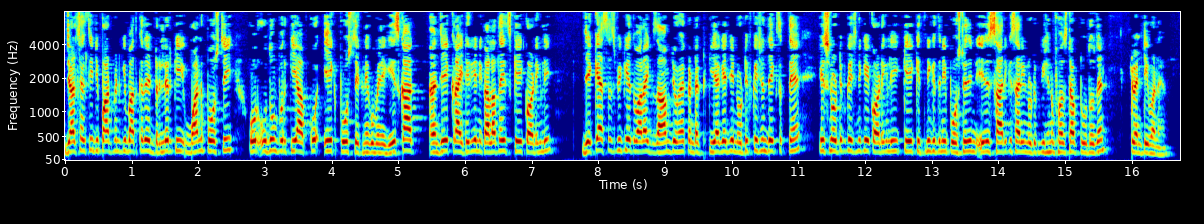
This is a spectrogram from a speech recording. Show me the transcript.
जल शक्ति डिपार्टमेंट की बात करें ड्रिलर की वन पोस्ट थी और उधमपुर की आपको एक पोस्ट देखने को मिलेगी। इसका जो क्राइटेरिया निकाला था, इसके अकॉर्डिंगली जेके एस के द्वारा एग्ज़ाम जो है कंडक्ट किया गया ये नोटिफिकेशन देख सकते हैं, इस नोटिफिकेशन के अकॉर्डिंगली के कितनी कितनी पोस्टें थी सारी की सारी नोटिफिकेशन फ़र्स्ट ऑफ़ टू है।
